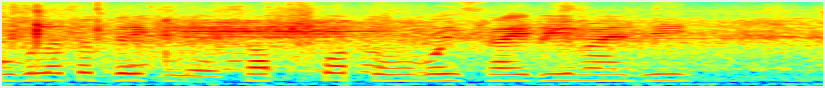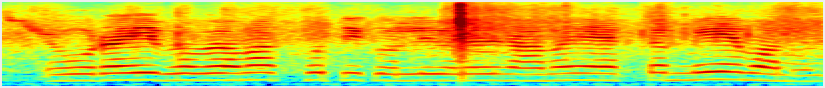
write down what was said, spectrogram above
ওগুলো তো দেখলে। সব কত ওই সাইডে মাইডি ওরা এইভাবে আমার ক্ষতি করলে আমি একটা মেয়ে মানুষ।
